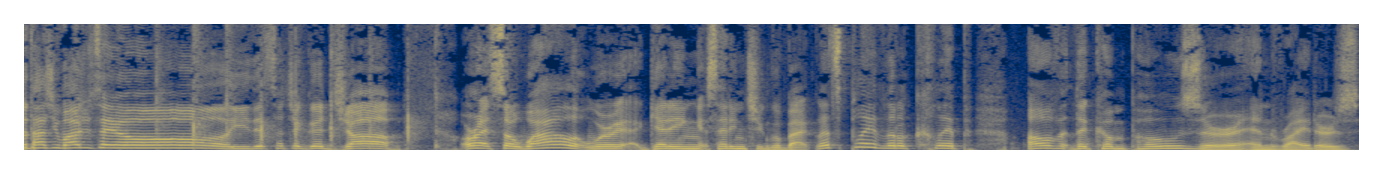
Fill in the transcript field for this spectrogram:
친구 다시 와주세요. You did such a good job. Alright, so while we're getting 세린 친구 back, let's play a little clip of the composer and writer's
